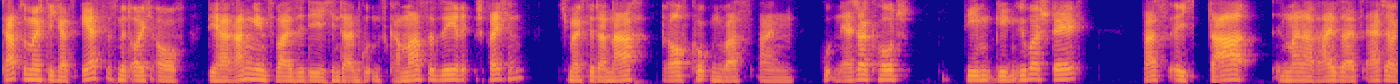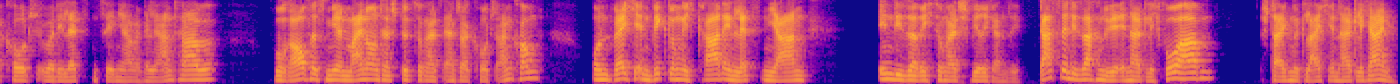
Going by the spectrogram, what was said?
Dazu möchte ich als erstes mit euch auf die Herangehensweise, die ich hinter einem guten Scrum Master sehe, sprechen. Ich möchte danach drauf gucken, was einen guten Agile Coach dem gegenüberstellt, was ich da in meiner Reise als Agile Coach über die letzten zehn Jahre gelernt habe worauf es mir in meiner Unterstützung als Agile Coach ankommt und welche Entwicklung ich gerade in den letzten Jahren in dieser Richtung als schwierig ansehe. Das sind die Sachen, die wir inhaltlich vorhaben. Steigen wir gleich inhaltlich ein.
